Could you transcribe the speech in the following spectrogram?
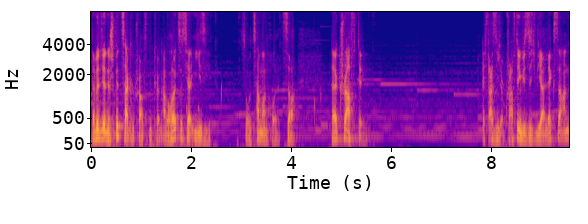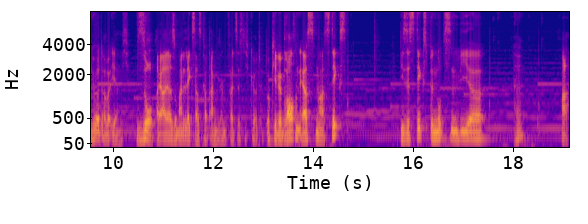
damit wir eine Spitzhacke craften können. Aber Holz ist ja easy. So, jetzt haben wir ein Holz. So. Äh, Crafting. Ich weiß nicht, ob Crafting wie sich wie Alexa anhört, aber eher nicht. So, also meine Alexa ist gerade angegangen, falls ihr es nicht gehört habt. Okay, wir brauchen erstmal Sticks. Diese Sticks benutzen wir... Hä? Ah.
